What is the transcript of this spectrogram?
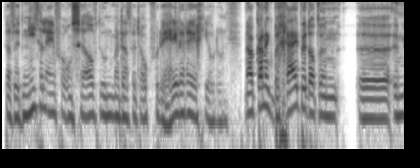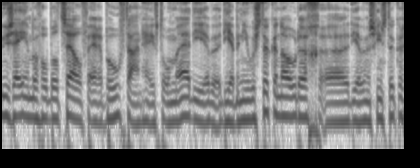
dat we het niet alleen voor onszelf doen, maar dat we het ook voor de hele regio doen. Nou kan ik begrijpen dat een, eh, een museum bijvoorbeeld zelf er behoefte aan heeft om, hè, die, hebben, die hebben nieuwe stukken nodig, die hebben misschien stukken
